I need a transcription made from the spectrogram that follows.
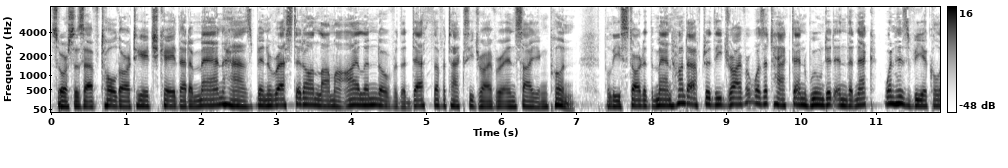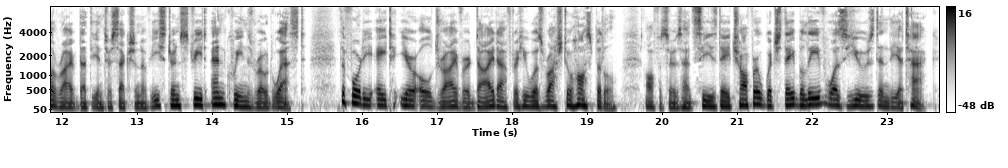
Sources have told RTHK that a man has been arrested on Lama Island over the death of a taxi driver in Sai Ying Pun. Police started the manhunt after the driver was attacked and wounded in the neck when his vehicle arrived at the intersection of Eastern Street and Queens Road West. The 48 year old driver died after he was rushed to hospital. Officers had seized a chopper which they believe was used in the attack.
